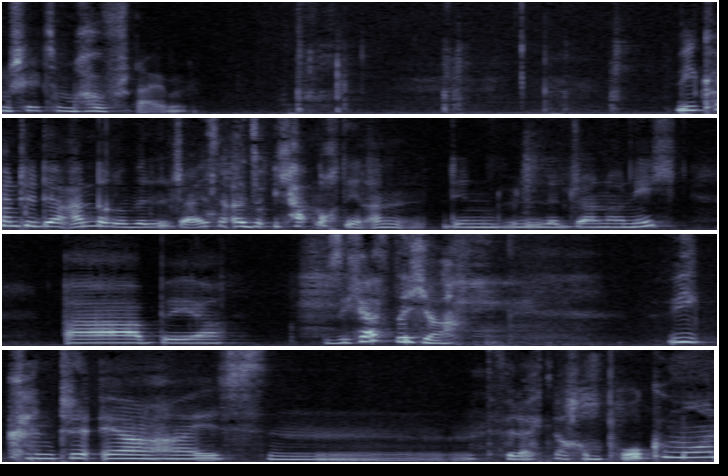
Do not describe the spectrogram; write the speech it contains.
ein Schild zum Draufschreiben. Wie könnte der andere Villager heißen? Also ich habe noch den, an, den Villager noch nicht. Aber sicher sicher. Wie könnte er heißen? Vielleicht noch ein Pokémon?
